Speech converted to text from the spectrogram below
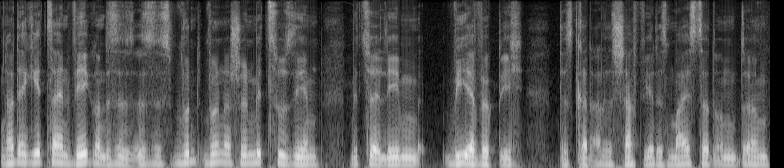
Ja, der geht seinen Weg und es ist, es ist wunderschön mitzusehen, mitzuerleben, wie er wirklich das gerade alles schafft, wie er das meistert. Und ähm,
